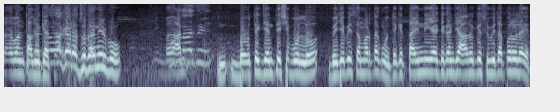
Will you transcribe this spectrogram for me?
कळवण तालुक्याचा. सुद्धा नाही भाऊ. बहुतेक जनतेशी बोललो. बीजेपी समर्थक म्हणते की ताईंनी या ठिकाणी ज्या आरोग्य सुविधा पुरवल्या आहेत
